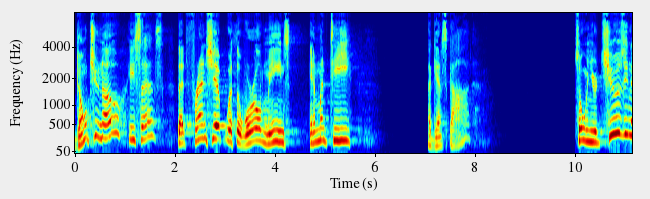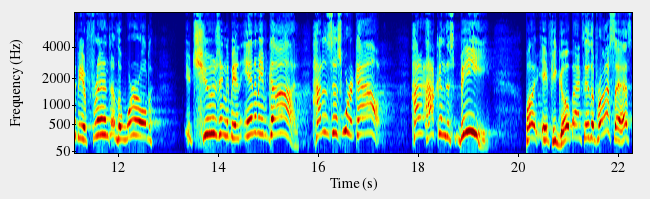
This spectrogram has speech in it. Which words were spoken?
Don't you know, he says, that friendship with the world means enmity against God? So when you're choosing to be a friend of the world, you're choosing to be an enemy of God. How does this work out? How, how can this be? Well, if you go back through the process,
